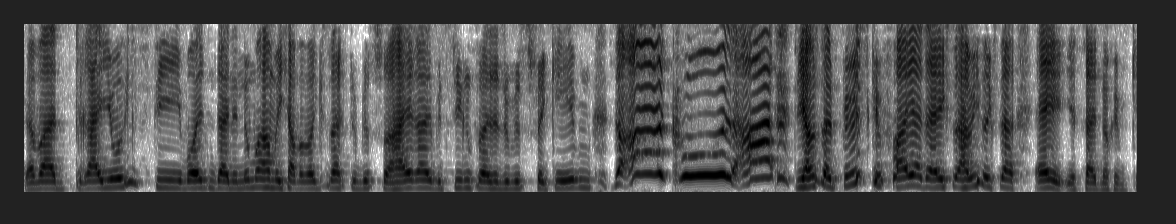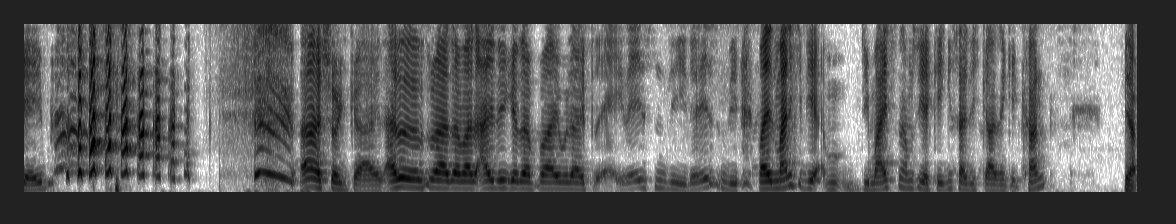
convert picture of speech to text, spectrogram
da waren drei Jungs, die wollten deine Nummer haben. Ich habe aber gesagt, du bist verheiratet, beziehungsweise du bist vergeben. So, ah, cool, ah. Die haben es halt bös gefeiert. Da habe ich, so, gesagt, ey, ihr seid noch im Game. Ah, schon geil. Also das war, da waren einige dabei, wo da ich so, ey, wer ist denn die? Wer ist denn die? Weil manche, die, die meisten haben sich ja gegenseitig gar nicht gekannt. Ja.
